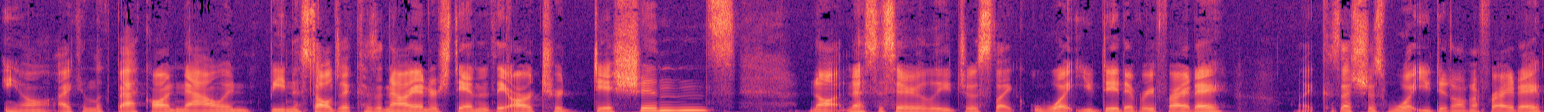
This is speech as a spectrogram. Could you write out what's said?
you know, I can look back on now and be nostalgic because now I understand that they are traditions, not necessarily just like what you did every Friday, like because that's just what you did on a Friday.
